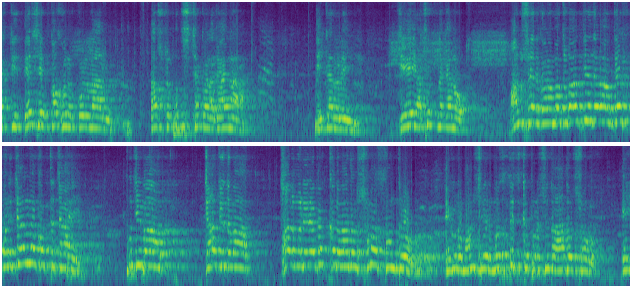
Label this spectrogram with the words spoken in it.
একটি দেশে কখনো কল্যাণ রাষ্ট্র প্রতিষ্ঠা করা যায় না। এই কারণেই যেই আসুক না কেন, মানুষের গণমতবাদ দিয়ে যারা দেশ পরিচালনা করতে চায়, পুঁজিবাদ, জাতীয়তাবাদ ধর্ম নিরপেক্ষতাবাদ ও সমাজতন্ত্র, এগুলো মানুষের মস্তিষ্ক প্রসূত আদর্শ। এই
